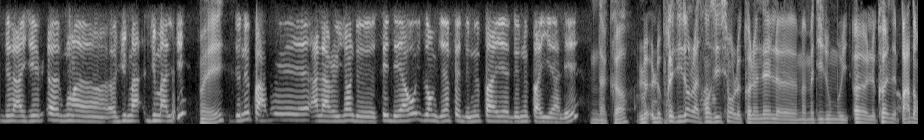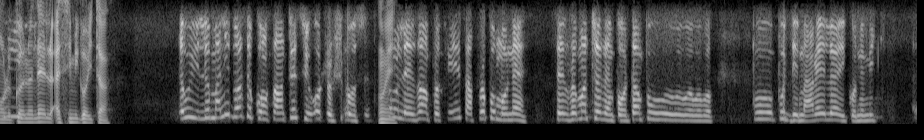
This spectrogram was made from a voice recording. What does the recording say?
de la, euh, du, du, Mali, oui. de ne pas aller à la région de CDAO, ils ont bien fait de ne pas y, de ne pas y aller. D'accord. Le, président de la transition, le colonel Mamadi Doumbouy, le, pardon, le colonel Assimi Goïta. Oui, le Mali doit se concentrer sur autre chose. Oui. Pour les gens, pour créer sa propre monnaie. C'est vraiment très important pour pour, pour démarrer leur économique. Euh,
